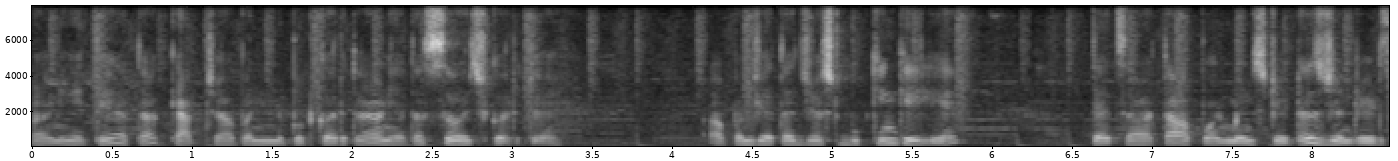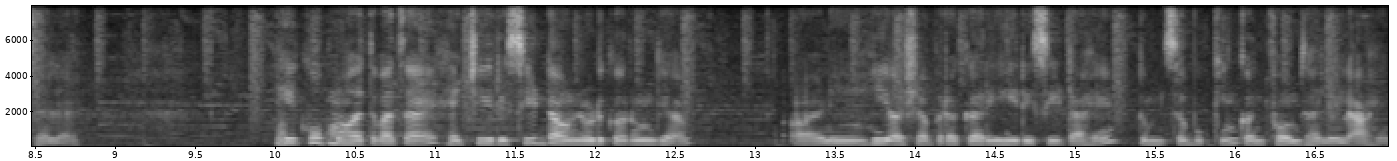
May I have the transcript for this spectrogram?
आणि इथे आता कॅबचा आपण इनपुट करतो आहे आणि आता सर्च करतो आहे आपण जे आता जस्ट बुकिंग केली आहे त्याचा आता अपॉइंटमेंट स्टेटस जनरेट झाला आहे हे खूप महत्त्वाचं आहे. ह्याची रिसीट डाउनलोड करून घ्या. आणि ही अशा प्रकारे ही रिसीट आहे. तुमचं बुकिंग कन्फर्म झालेलं आहे.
